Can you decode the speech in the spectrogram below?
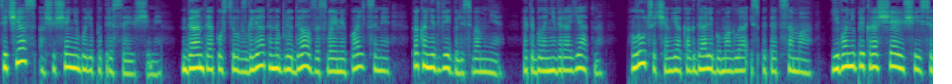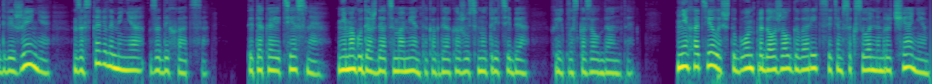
Сейчас ощущения были потрясающими. Данте опустил взгляд и наблюдал за своими пальцами, как они двигались во мне. Это было невероятно. Лучше, чем я когда-либо могла испытать сама. Его непрекращающееся движение заставило меня задыхаться. «Ты такая тесная. Не могу дождаться момента, когда окажусь внутри тебя», — хрипло сказал Данте. Мне хотелось, чтобы он продолжал говорить с этим сексуальным рычанием,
